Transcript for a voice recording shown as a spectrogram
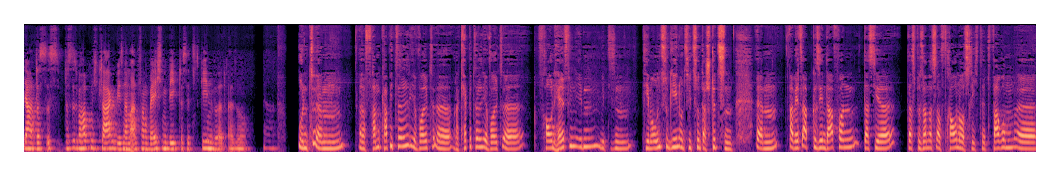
ja, das ist, das ist überhaupt nicht klar gewesen am Anfang, welchen Weg das jetzt gehen wird. Also, ja. Und ähm, also Fam Capital, ihr wollt, äh, oder Capital, ihr wollt äh, Frauen helfen, eben mit diesem Thema umzugehen und sie zu unterstützen. Ähm, aber jetzt abgesehen davon, dass ihr das besonders auf Frauen ausrichtet, warum, äh,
